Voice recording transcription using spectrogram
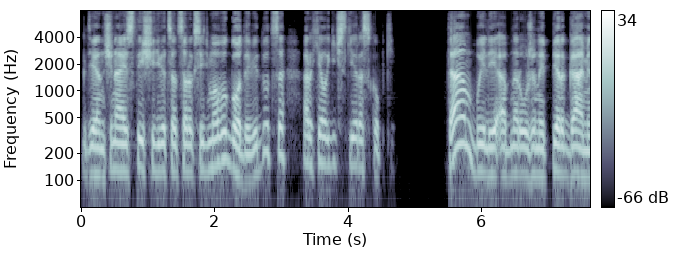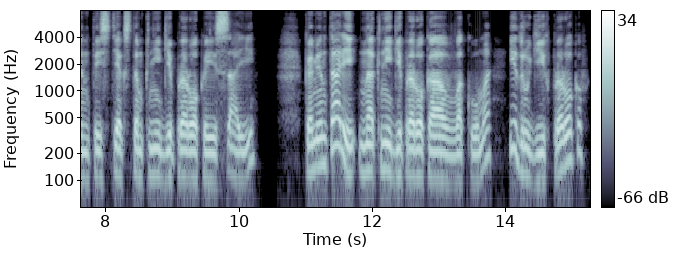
где, начиная с 1947 года, ведутся археологические раскопки. Там были обнаружены пергаменты с текстом книги пророка Исаии, комментарий на книги пророка Аввакума и других пророков,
